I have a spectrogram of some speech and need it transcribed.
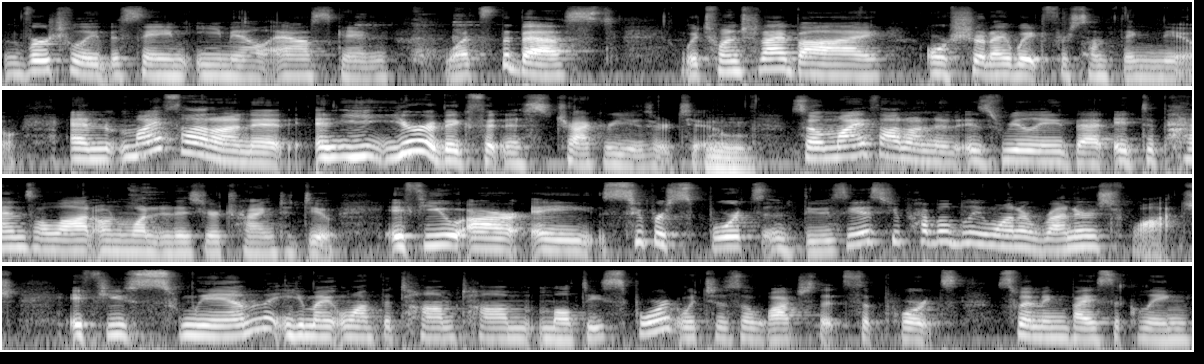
virtually the same email asking, what's the best? Which one should I buy, or should I wait for something new? And my thought on it, and you're a big fitness tracker user too. Mm. So my thought on it is really that it depends a lot on what it is you're trying to do. If you are a super sports enthusiast, you probably want a runner's watch. If you swim, you might want the TomTom Multisport, which is a watch that supports swimming, bicycling,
